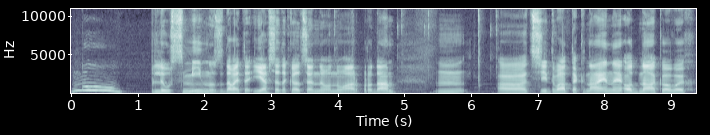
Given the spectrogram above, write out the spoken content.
Ну, плюс-мінус. Давайте я все-таки оце неонуар продам. А ці два текнайни однакових.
